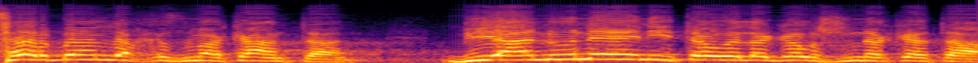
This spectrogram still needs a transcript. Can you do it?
سەربەن لە خزمەکانتان بیانوو نێنیتەوە لەگەڵ ژنەکەتا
